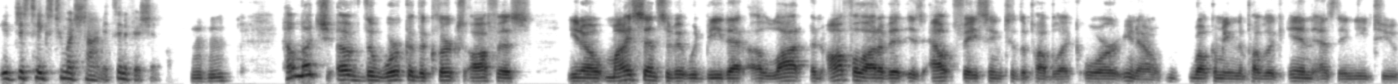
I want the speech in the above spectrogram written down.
it just takes too much time. It's inefficient. Mm-hmm. how much of the work of the clerk's office you know my sense of it would be that a lot an awful lot of it is out facing to the public or you know welcoming the public in as they need to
